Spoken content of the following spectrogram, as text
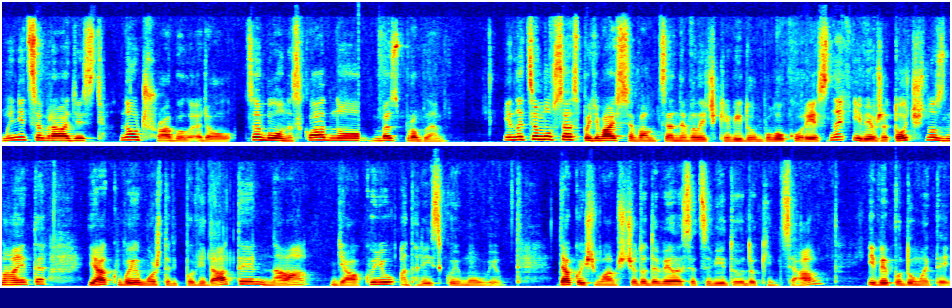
мені це в радість, no trouble at all. Це було нескладно, без проблем. І на цьому все. Сподіваюся, вам це невеличке відео було корисне, і ви вже точно знаєте, як ви можете відповідати на дякую англійською мовою. Дякую вам, що додивилися це відео до кінця, і ви подумайте,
